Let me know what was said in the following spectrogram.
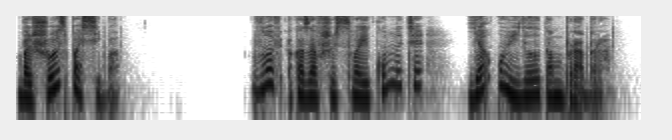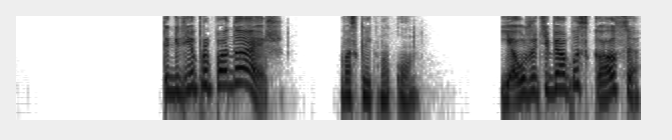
«Большое спасибо». Вновь оказавшись в своей комнате, я увидела там Брабера. «Ты где пропадаешь?» — воскликнул он. «Я уже тебя обыскался.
